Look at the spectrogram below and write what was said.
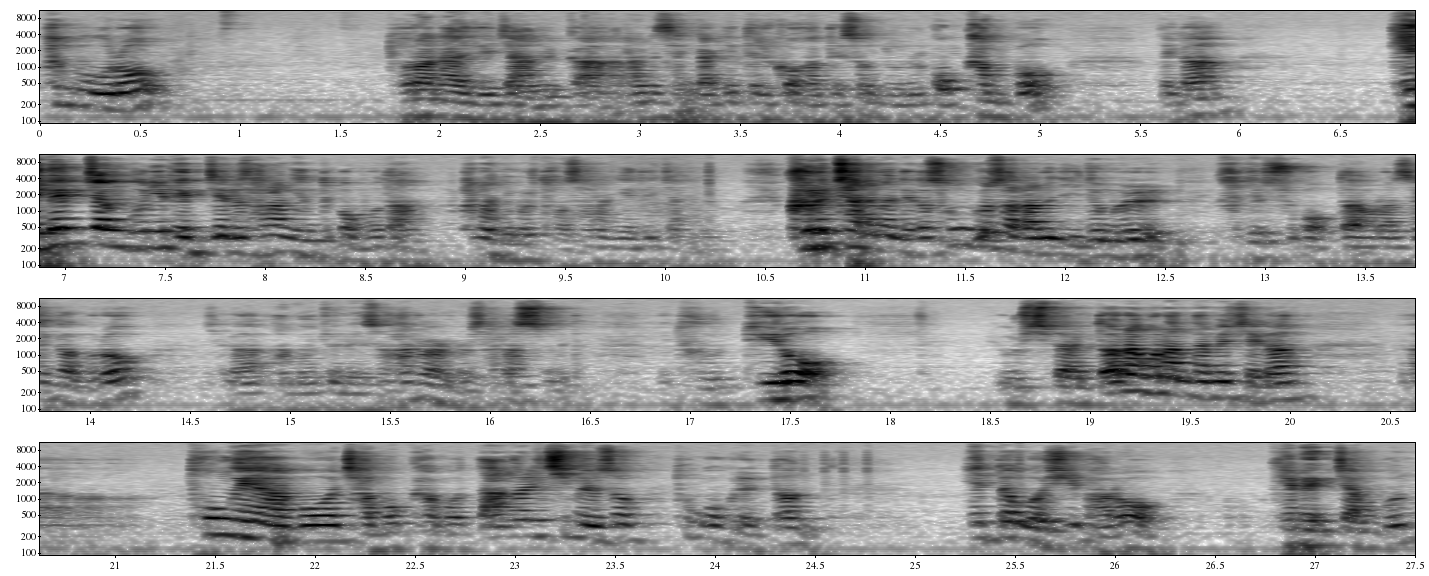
한국으로 돌아가야 되지 않을까라는 생각이 들 것 같아서 눈을 꼭 감고 내가 계백 장군이 백제를 사랑했던 것보다 하나님을 더 사랑해야 되지 않나. 그렇지 않으면 내가 선교사라는 이름을 가질 수가 없다라는 생각으로 제가 아마존에서 하루하루를 살았습니다. 두, 뒤로 집사람이 떠나고 난 다음에 제가 어, 통회하고 자복하고 땅을 치면서 통곡을 했던 했던 것이 바로 계백 장군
